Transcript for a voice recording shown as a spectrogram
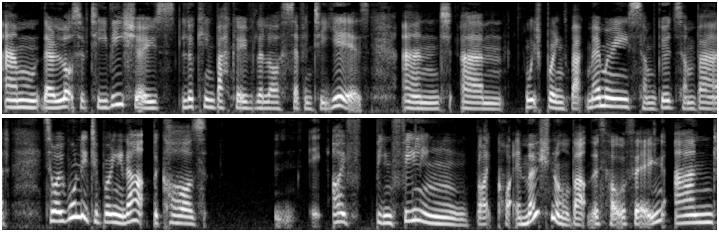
Um, there are lots of TV shows looking back over the last 70 years, and um, which brings back memories, some good, some bad. So I wanted to bring it up because I've been feeling like quite emotional about this whole thing, and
